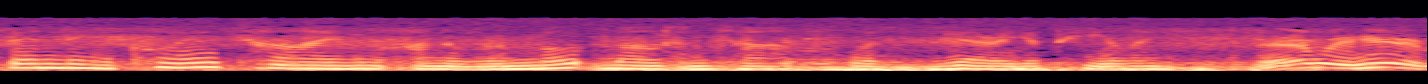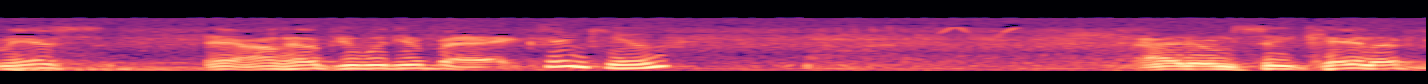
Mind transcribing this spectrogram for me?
spending a quiet time on a remote mountaintop was very appealing. Well, we're here, miss. Yeah, I'll help you with your bag. Thank you. I don't see Caleb.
